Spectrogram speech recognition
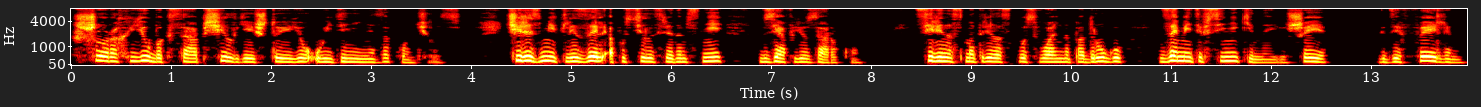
Шорох юбок сообщил ей, что ее уединение закончилось. Через миг Лизель опустилась рядом с ней, взяв ее за руку. Сирина смотрела сквозь вуаль на подругу, заметив синяки на ее шее, где Фейлин...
